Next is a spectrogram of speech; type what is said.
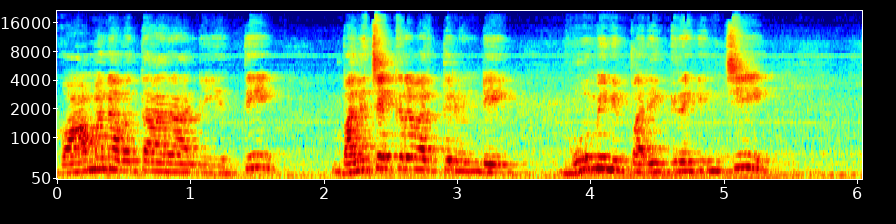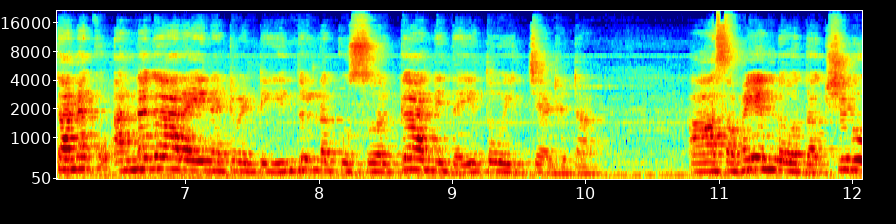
వామన అవతారాన్ని ఎత్తి బలిచక్రవర్తి నుండి భూమిని పరిగ్రహించి తనకు అన్నగారైనటువంటి ఇంద్రులకు స్వర్గాన్ని దయతో ఇచ్చాడట. ఆ సమయంలో దక్షుడు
